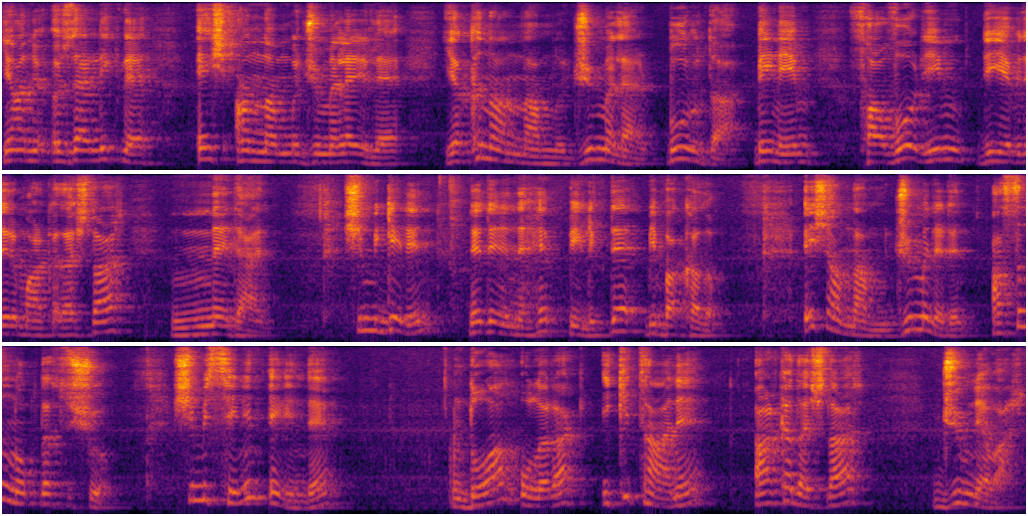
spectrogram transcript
Yani özellikle eş anlamlı cümleler ile yakın anlamlı cümleler burada benim favorim diyebilirim arkadaşlar. Neden? Şimdi gelin nedenine hep birlikte bir bakalım. Eş anlamlı cümlelerin asıl noktası şu. Şimdi senin elinde doğal olarak iki tane arkadaşlar cümle var.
